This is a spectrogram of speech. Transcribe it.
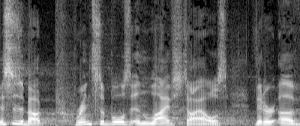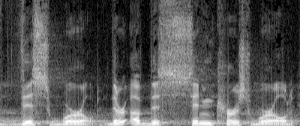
This is about principles and lifestyles that are of this world, that are of this sin cursed world,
